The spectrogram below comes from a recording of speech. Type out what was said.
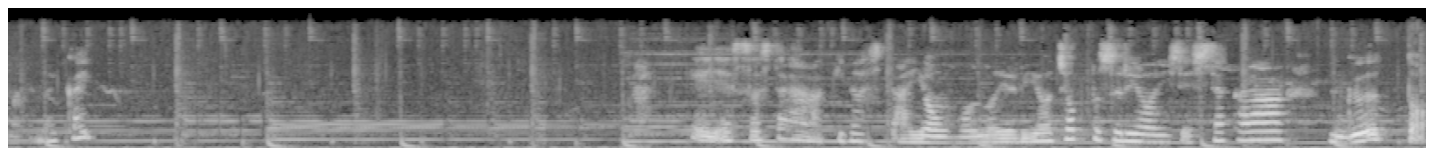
前もう一回。OK です。そしたら脇の下4本の指をチョップするようにして下からぐっと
